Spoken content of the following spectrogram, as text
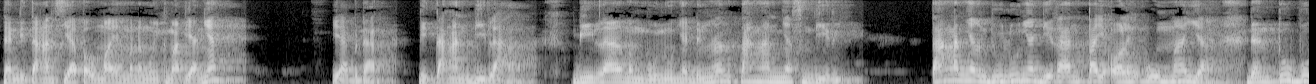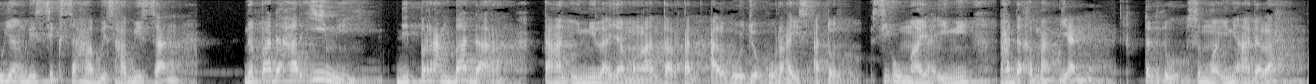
Dan di tangan siapa Umayyah menemui kematiannya? Ya benar, di tangan Bilal. Bilal membunuhnya dengan tangannya sendiri. Tangan yang dulunya dirantai oleh Umayyah dan tubuh yang disiksa habis-habisan. Dan pada hari ini di perang Badar, tangan inilah yang mengantarkan Al-Gojo atau si Umayyah ini pada kematiannya. Tentu semua ini adalah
